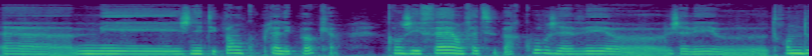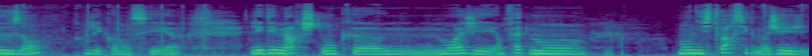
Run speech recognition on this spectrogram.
euh, mais je n'étais pas en couple à l'époque. Quand j'ai fait en fait ce parcours, j'avais euh, j'avais 32 ans quand j'ai commencé les démarches. Donc euh, moi j'ai en fait mon mon histoire, c'est que moi j'ai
